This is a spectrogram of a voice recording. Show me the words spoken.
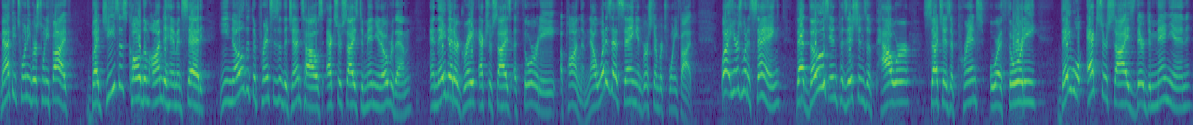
Matthew 20, verse 25. But Jesus called them unto him and said, Ye know that the princes of the Gentiles exercise dominion over them and they that are great exercise authority upon them. Now, what is that saying in verse number 25? Well, here's what it's saying that those in positions of power, such as a prince or authority, they will exercise their dominion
